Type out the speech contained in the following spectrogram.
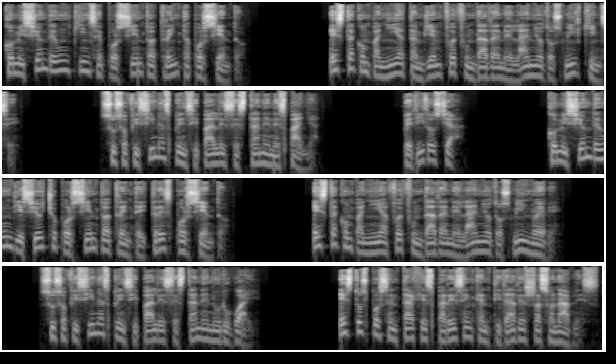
Comisión de un 15% a 30%. Esta compañía también fue fundada en el año 2015. Sus oficinas principales están en España. Pedidos ya. Comisión de un 18% a 33%. Esta compañía fue fundada en el año 2009. Sus oficinas principales están en Uruguay. Estos porcentajes parecen cantidades razonables.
